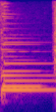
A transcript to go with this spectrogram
you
